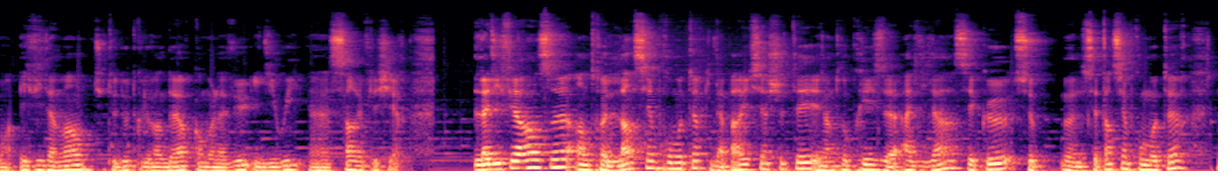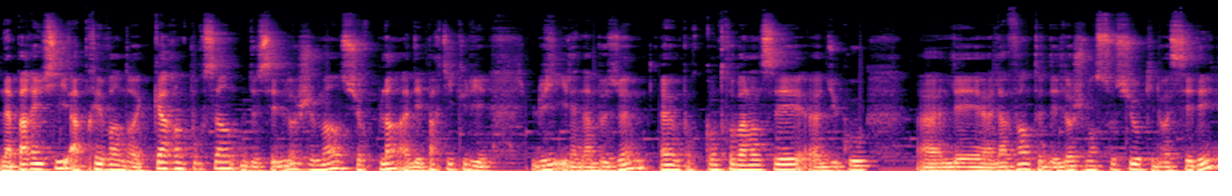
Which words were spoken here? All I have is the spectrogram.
Bon, évidemment, tu te doutes que le vendeur, comme on l'a vu, il dit oui euh, sans réfléchir. La différence entre l'ancien promoteur qui n'a pas réussi à acheter et l'entreprise Alila, c'est que euh, cet ancien promoteur n'a pas réussi à prévendre 40% de ses logements sur plan à des particuliers. Lui, il en a besoin, un, pour contrebalancer du coup les- euh, la vente des logements sociaux qu'il doit céder,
